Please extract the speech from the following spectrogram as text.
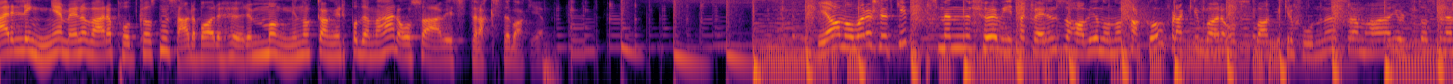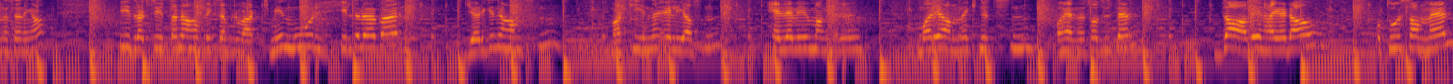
er lenge mellom hver av podkastene, så er det bare å høre mange nok ganger på denne her, og så er vi straks tilbake igjen. Ja, nå var det slutt, gitt. Men før vi tar kvelden, så har vi jo noen å takke òg. For det er ikke bare oss bak mikrofonene som har hjulpet oss med denne sendinga. Bidragsyterne har f.eks. vært min mor, Hilde Løberg, Jørgen Johansen, Martine Eliassen, Helleviv Manglerud, Marianne Knutsen og hennes assistent, David Heierdal og Tor Sandmæl.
